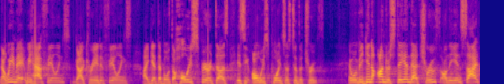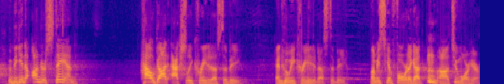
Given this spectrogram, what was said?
Now, we, may, we have feelings. God created feelings. I get that. But what the Holy Spirit does is He always points us to the truth. And when we begin to understand that truth on the inside, we begin to understand how God actually created us to be and who He created us to be. Let me skip forward. I got uh, two more here.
